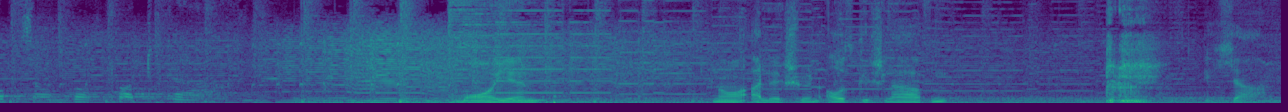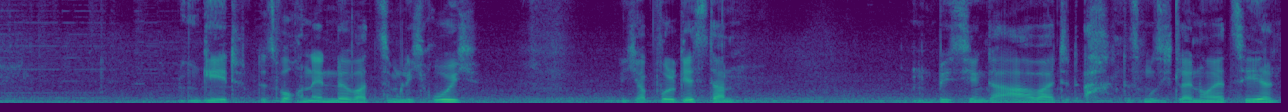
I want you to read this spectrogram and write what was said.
Podcast. Moin. No, alle schön ausgeschlafen. Ich ja. Geht. Das Wochenende war ziemlich ruhig. Ich habe wohl gestern ein bisschen gearbeitet. Ach, das muss ich gleich noch erzählen.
